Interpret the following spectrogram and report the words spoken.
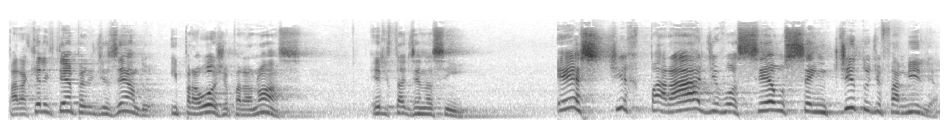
Para aquele tempo, ele dizendo, e para hoje, para nós, ele está dizendo assim: extirpará de você o sentido de família.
